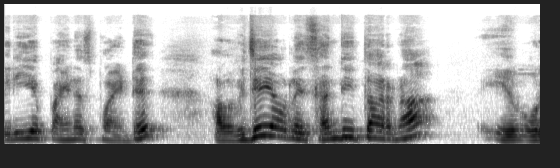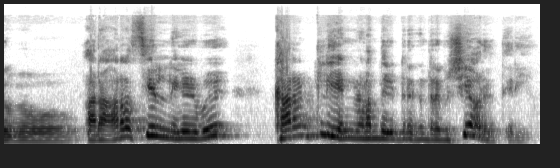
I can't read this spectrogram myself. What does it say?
பெரிய மைனஸ் பாயிண்ட்டு அவர் விஜய் அவர்களை சந்தித்தார்னா ஒரு ஒரு அரசியல் நிகழ்வு கரண்ட்லி என்ன நடந்துகிட்டு இருக்கின்ற விஷயம் அவருக்கு தெரியும்.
